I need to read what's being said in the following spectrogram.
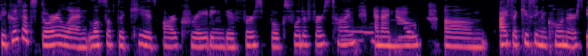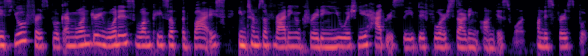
Because at Storyland, lots of the kids are creating their first books for the first time. And I know um, Eyes That Kiss in the Corners is your first book. I'm wondering what is one piece of advice in terms of writing or creating you wish you had received before starting on this one, on this first book?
